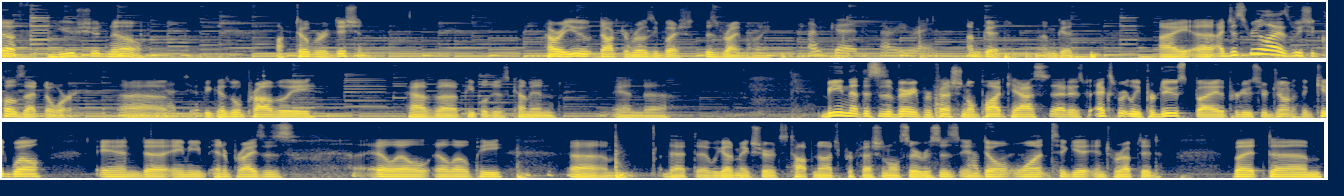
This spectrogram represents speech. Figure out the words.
Stuff You Should Know, October edition. How are you, Dr. Rosie Busch? This is Ryan Mahoney. I'm good. How are you, Ryan? I'm good. I'm good. I uh, I just realized we should close that door uh, Got you. because we'll probably have uh, people just come in and. Uh, being that this is a very professional podcast that is expertly produced by the producer Jonathan Kidwell and uh, Amy Enterprises uh, LLLP, um, that uh, we got to make sure it's top notch professional services and don't want to get interrupted. But um,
